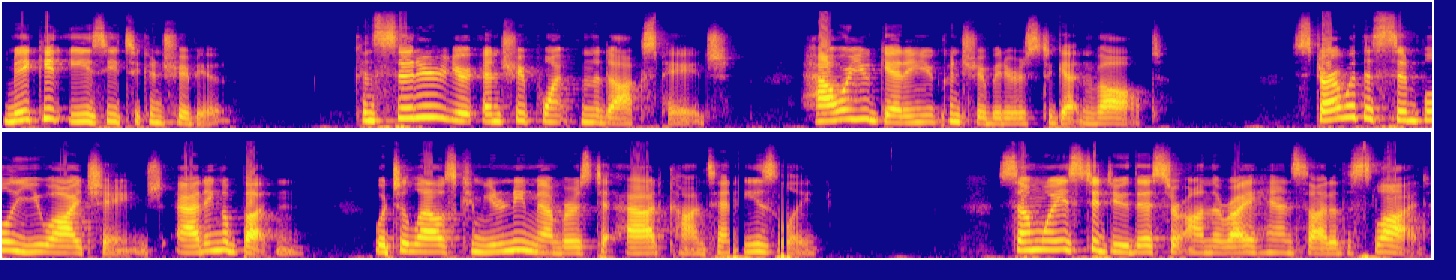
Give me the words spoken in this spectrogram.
Make it easy to contribute. Consider your entry point from the docs page. How are you getting your contributors to get involved? Start with a simple UI change, adding a button, which allows community members to add content easily. Some ways to do this are on the right-hand side of the slide.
